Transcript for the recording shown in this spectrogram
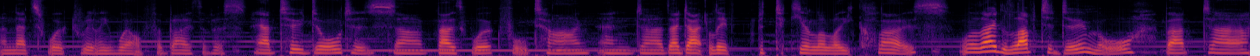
and that's worked really well for both of us. Our two daughters uh, both work full time and uh, they don't live particularly close. Well, they'd love to do more, but uh,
